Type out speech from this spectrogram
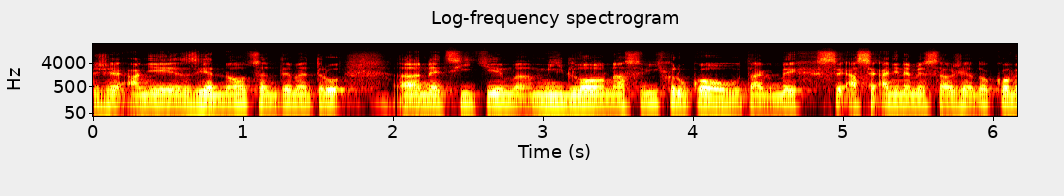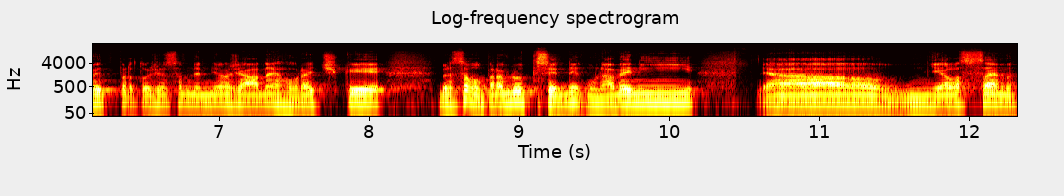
že ani z jednoho centimetru eh, necítím mídlo na svých rukou, tak bych si asi ani nemyslel, že je to covid, protože jsem neměl žádné horečky. Byl jsem opravdu tři dny unavený, měl jsem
